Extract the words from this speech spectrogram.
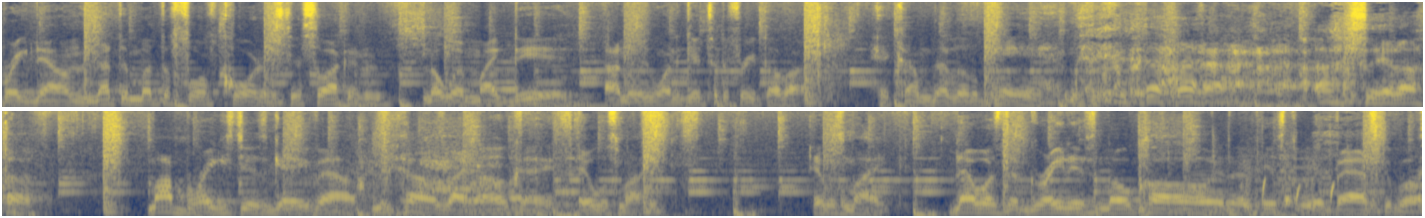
break down nothing but the fourth quarters just so I could know what Mike did. I knew he wanted to get to the free throw line. Here comes that little pan. I said, uh, my brakes just gave out. I was like, okay, it was Mike. It was Mike. That was the greatest no call in the history of basketball.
